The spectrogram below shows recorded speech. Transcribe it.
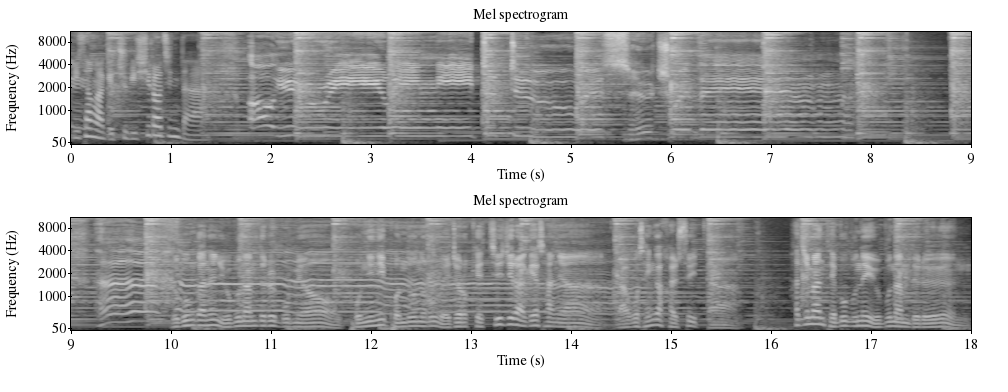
이상하게 주기 싫어진다. All you really need to do is search within. Ah. 누군가는 유부남들을 보며 본인이 번 돈으로 왜 저렇게 찌질하게 사냐라고 생각할 수 있다. 하지만 대부분의 유부남들은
